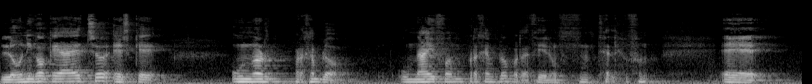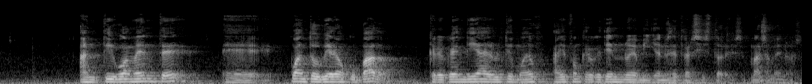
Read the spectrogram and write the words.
Lo único que ha hecho es que un, or- por ejemplo, un iPhone, por ejemplo, por decir un, teléfono, eh, antiguamente, eh, ¿cuánto hubiera ocupado? Creo que hoy en día el último iPhone creo que tiene 9 millones de transistores, más o menos.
